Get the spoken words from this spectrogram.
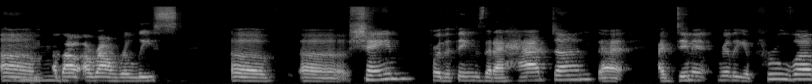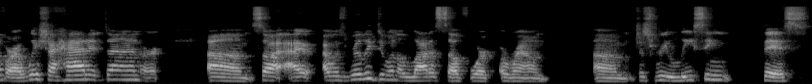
um, mm-hmm. about around release of uh, shame for the things that I had done that I didn't really approve of, or I wish I hadn't done, or um, so I, I was really doing a lot of self work around um, just releasing this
